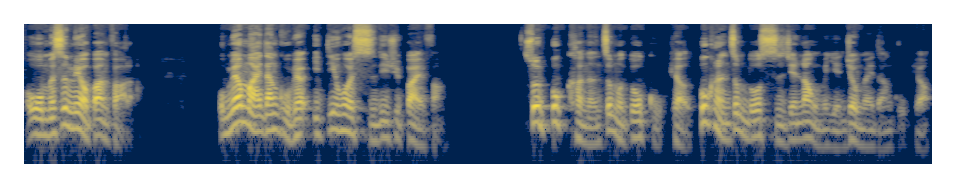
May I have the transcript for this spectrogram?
我们是没有办法了。我们要买一档股票，一定会实地去拜访。所以不可能这么多股票，不可能这么多时间让我们研究每档股票，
